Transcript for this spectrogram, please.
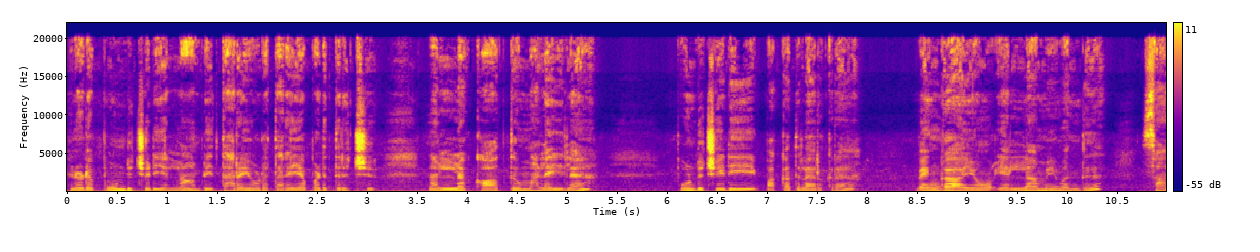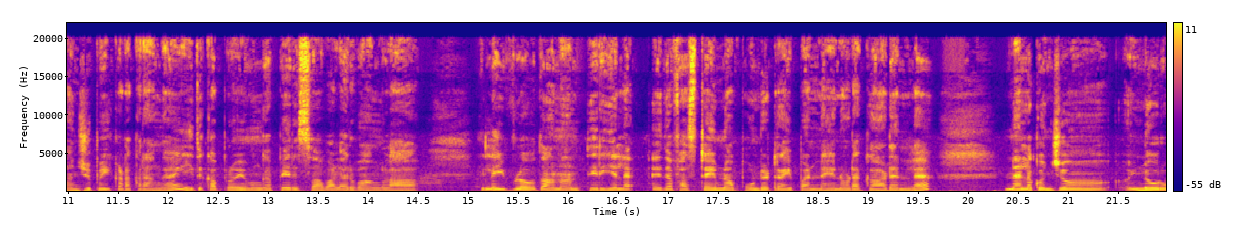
என்னோடய பூண்டு செடியெல்லாம் அப்படியே தரையோட தரையாக படுத்துருச்சு. நல்ல காற்று மழையில் பூண்டு செடி பக்கத்தில் இருக்கிற வெங்காயம் எல்லாமே வந்து சாஞ்சு போய் கிடக்குறாங்க. இதுக்கப்புறம் இவங்க பெருசாக வளருவாங்களா? இல்லை இவ்வளோ தானான்னு தெரியலை. இதை ஃபஸ்ட் டைம் நான் பூண்டு ட்ரை பண்ணேன் என்னோடய கார்டனில் நல்லா கொஞ்சம் இன்னும் ஒரு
